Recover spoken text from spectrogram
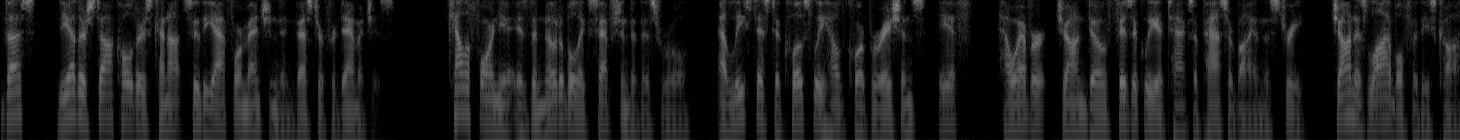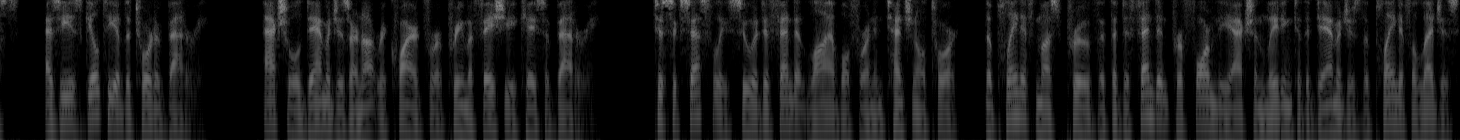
Thus, the other stockholders cannot sue the aforementioned investor for damages. California is the notable exception to this rule, at least as to closely held corporations. If, however, John Doe physically attacks a passerby in the street, John is liable for these costs, as he is guilty of the tort of battery. Actual damages are not required for a prima facie case of battery. To successfully sue a defendant liable for an intentional tort, the plaintiff must prove that the defendant performed the action leading to the damages the plaintiff alleges,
